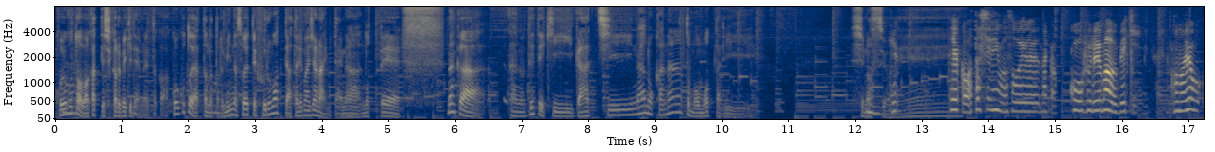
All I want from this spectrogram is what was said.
こういうことは分かってしかるべきだよねとか、こういうことをやったんだったらみんなそうやって振る舞って当たり前じゃないみたいなのってなんかあの出てきがちなのかなとも思ったりしますよね。っていうか私にはそういうなんかこう振る舞うべきみたいなこの世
